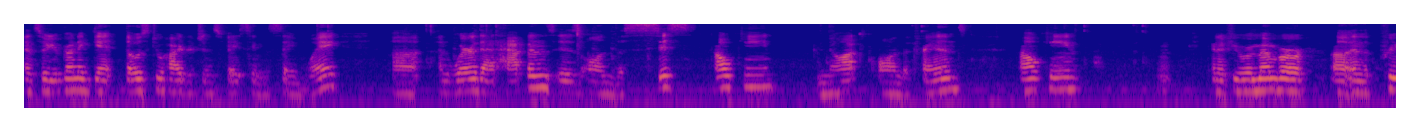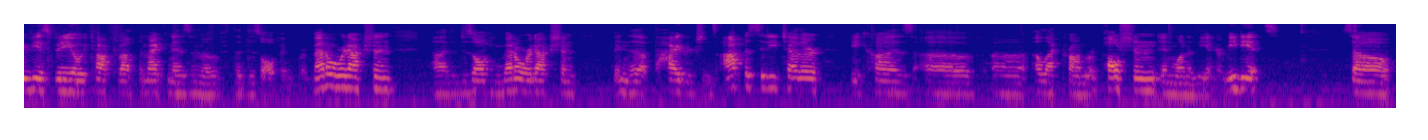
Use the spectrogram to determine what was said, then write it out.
And so you're going to get those two hydrogens facing the same way. Uh, and where that happens is on the cis alkene, not on the trans alkene. And if you remember uh, in the previous video, we talked about the mechanism of the dissolving metal reduction. Uh, the dissolving metal reduction in the, the hydrogens opposite each other because of uh, electron repulsion in one of the intermediates. So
